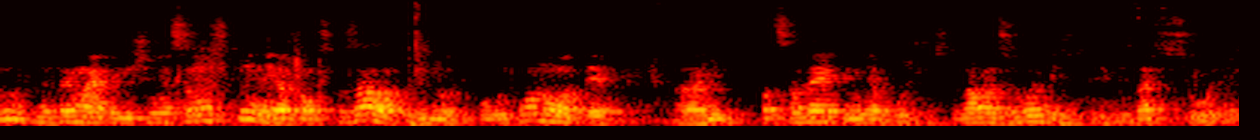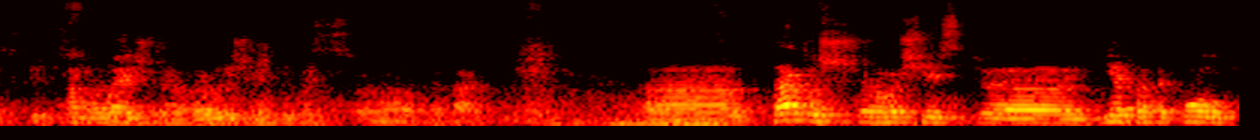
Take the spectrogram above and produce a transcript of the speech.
ну, не приймайте рішення самостійно, я ж вам сказала, потрібно типу виконувати. Е, Не підставляйте мене більше. Сказала сьогодні зустрітись, значить сьогодні зустрітись. Сам про вирішення, якихось е, питань. Е, Також е, честь, е, є протокол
